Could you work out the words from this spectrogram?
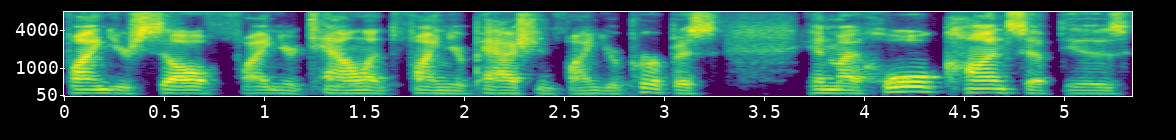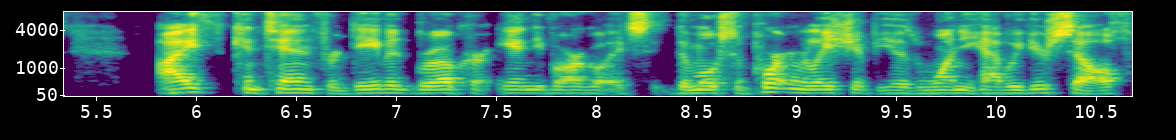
find yourself, find your talent, find your passion, find your purpose. And my whole concept is I contend for David Brooke or Andy Vargo, it's the most important relationship is one you have with yourself,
